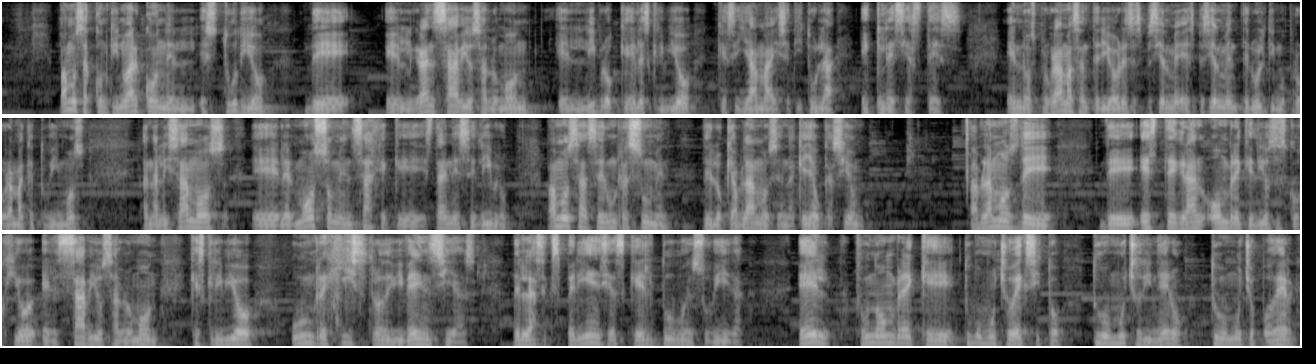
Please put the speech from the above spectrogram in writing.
Vamos a continuar con el estudio de el gran sabio Salomón, el libro que él escribió que se llama y se titula Eclesiastés. En los programas anteriores, especialmente, especialmente el último programa que tuvimos, analizamos eh, el hermoso mensaje que está en ese libro. Vamos a hacer un resumen de lo que hablamos en aquella ocasión. Hablamos de, de este gran hombre que Dios escogió, el sabio Salomón, que escribió un registro de vivencias, de las experiencias que él tuvo en su vida. Él fue un hombre que tuvo mucho éxito, tuvo mucho dinero, tuvo mucho poder,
